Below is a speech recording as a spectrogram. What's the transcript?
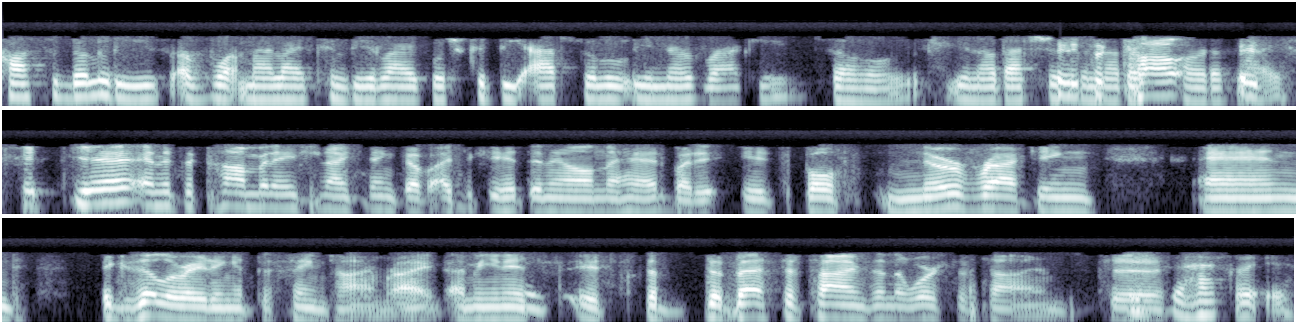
possibilities of what my life can be like, which could be absolutely nerve wracking. So, you know, that's just it's another com- part of it's, life. It, yeah, and it's a combination, I think, of, I think you hit the nail on the head, but it, it's both nerve wracking and exhilarating at the same time, right? I mean, it's it's the the best of times and the worst of times to exactly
